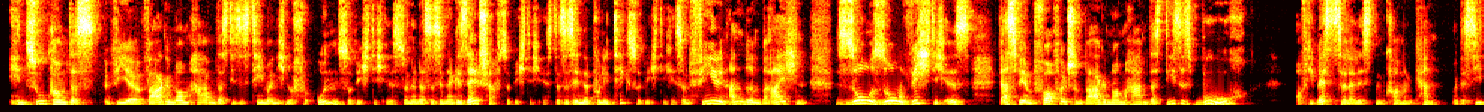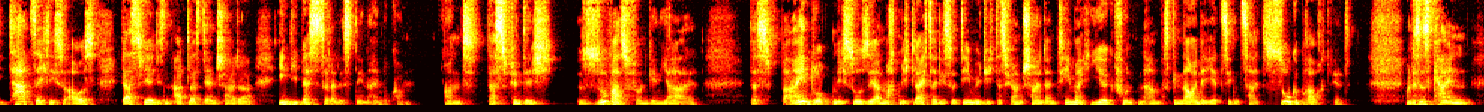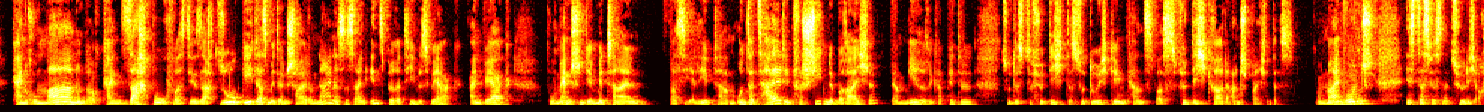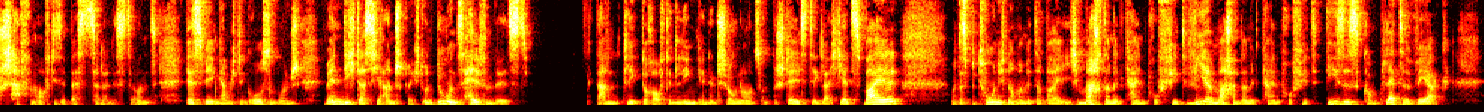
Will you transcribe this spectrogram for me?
Hinzu kommt, dass wir wahrgenommen haben, dass dieses Thema nicht nur für uns so wichtig ist, sondern dass es in der Gesellschaft so wichtig ist, dass es in der Politik so wichtig ist und vielen anderen Bereichen so, so wichtig ist, dass wir im Vorfeld schon wahrgenommen haben, dass dieses Buch auf die Bestsellerlisten kommen kann. Und es sieht tatsächlich so aus, dass wir diesen Atlas der Entscheider in die Bestsellerlisten hineinbekommen. Und das finde ich sowas von genial das beeindruckt mich so sehr, macht mich gleichzeitig so demütig, dass wir anscheinend ein Thema hier gefunden haben, was genau in der jetzigen Zeit so gebraucht wird. Und es ist kein, kein Roman und auch kein Sachbuch, was dir sagt, so geht das mit Entscheidungen. Nein, es ist ein inspiratives Werk. Ein Werk, wo Menschen dir mitteilen, was sie erlebt haben, unterteilt in verschiedene Bereiche. Wir haben mehrere Kapitel, so dass du für dich das so durchgehen kannst, was für dich gerade ansprechend ist. Und mein Wunsch ist, dass wir es natürlich auch schaffen auf diese Bestsellerliste. Und deswegen habe ich den großen Wunsch, wenn dich das hier anspricht und du uns helfen willst, dann klick doch auf den Link in den Show Notes und bestellst dir gleich jetzt, weil, und das betone ich nochmal mit dabei, ich mache damit keinen Profit, wir machen damit keinen Profit. Dieses komplette Werk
